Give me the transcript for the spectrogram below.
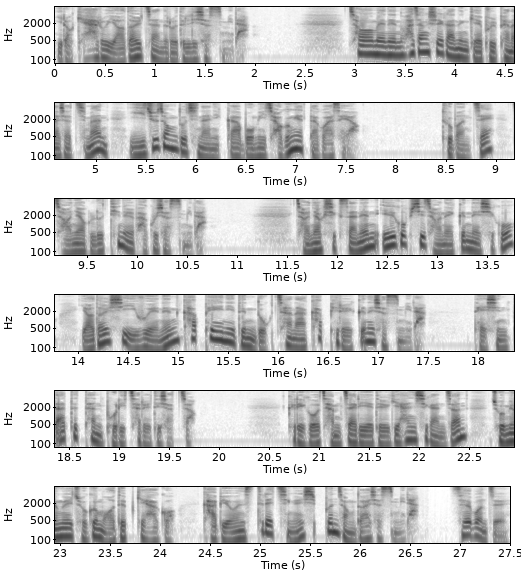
이렇게 하루 8잔으로 늘리셨습니다. 처음에는 화장실 가는 게 불편하셨지만 2주 정도 지나니까 몸이 적응했다고 하세요. 두 번째, 저녁 루틴을 바꾸셨습니다. 저녁 식사는 7시 전에 끝내시고 8시 이후에는 카페인이 든 녹차나 카피를 끊으셨습니다. 대신 따뜻한 보리차를 드셨죠. 그리고 잠자리에 들기 1시간 전 조명을 조금 어둡게 하고 가벼운 스트레칭을 10분 정도 하셨습니다. 세 번째,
